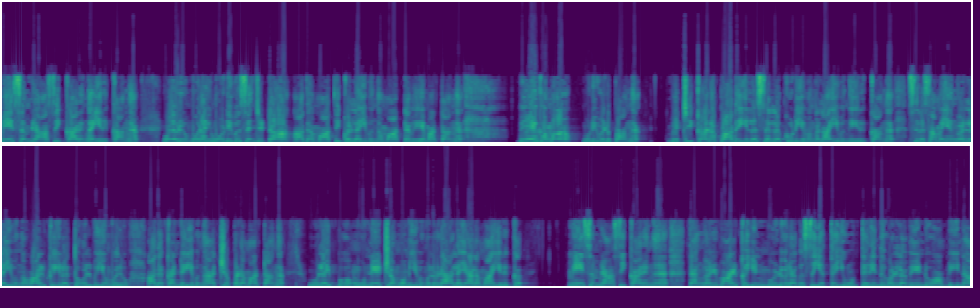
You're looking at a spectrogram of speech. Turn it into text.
மேசம் ராசிக்காரங்க இருக்காங்க. ஒரு முறை முடிவு செஞ்சுட்டா அதை மாற்றிக்கொள்ள இவங்க மாட்டவே மாட்டாங்க. வேகமாக முடிவெடுப்பாங்க. வெற்றிக்கான பாதையில் செல்லக்கூடியவங்களாம் இவங்க இருக்காங்க. சில சமயங்களில் இவங்க வாழ்க்கையில் தோல்வியும் வரும். அதை கண்டு இவங்க அச்சப்பட மாட்டாங்க. உழைப்பும் முன்னேற்றமும் இவங்களோட அடையாளமாக இருக்குது மேசம் ராசிக்காரங்க தங்கள் வாழ்க்கையின் முழு ரகசியத்தையும் தெரிந்து கொள்ள வேண்டும் அப்படின்னா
